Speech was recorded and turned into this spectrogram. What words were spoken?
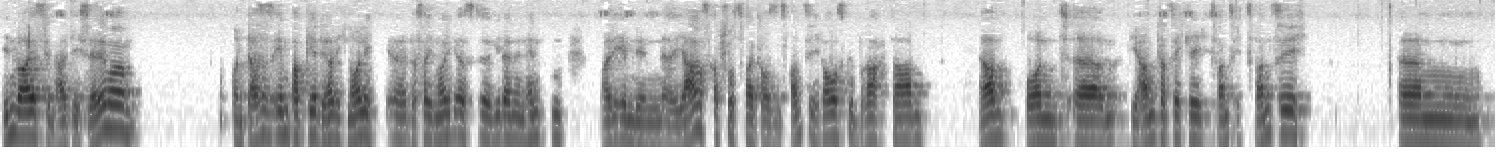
Hinweis, den halte ich selber. Und das ist eben Papier, den hatte ich neulich, äh, das hatte ich neulich erst äh, wieder in den Händen, weil die eben den äh, Jahresabschluss 2020 rausgebracht haben. Ja, und ähm, die haben tatsächlich 2020 ähm,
